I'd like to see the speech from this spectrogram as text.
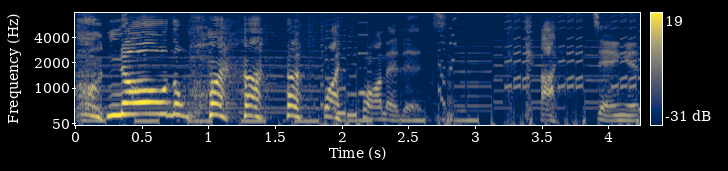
no, the one I wanted it. God dang it.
